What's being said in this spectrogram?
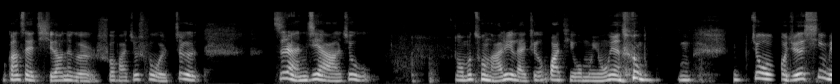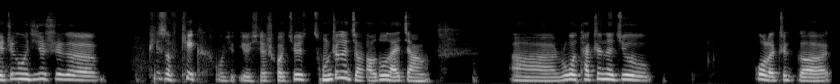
我刚才提到那个说法，就是我这个自然界啊，就我们从哪里来这个话题，我们永远都嗯，就我觉得性别这个问题就是个 piece of cake。我就有些时候就从这个角度来讲，啊，如果他真的就过了这个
